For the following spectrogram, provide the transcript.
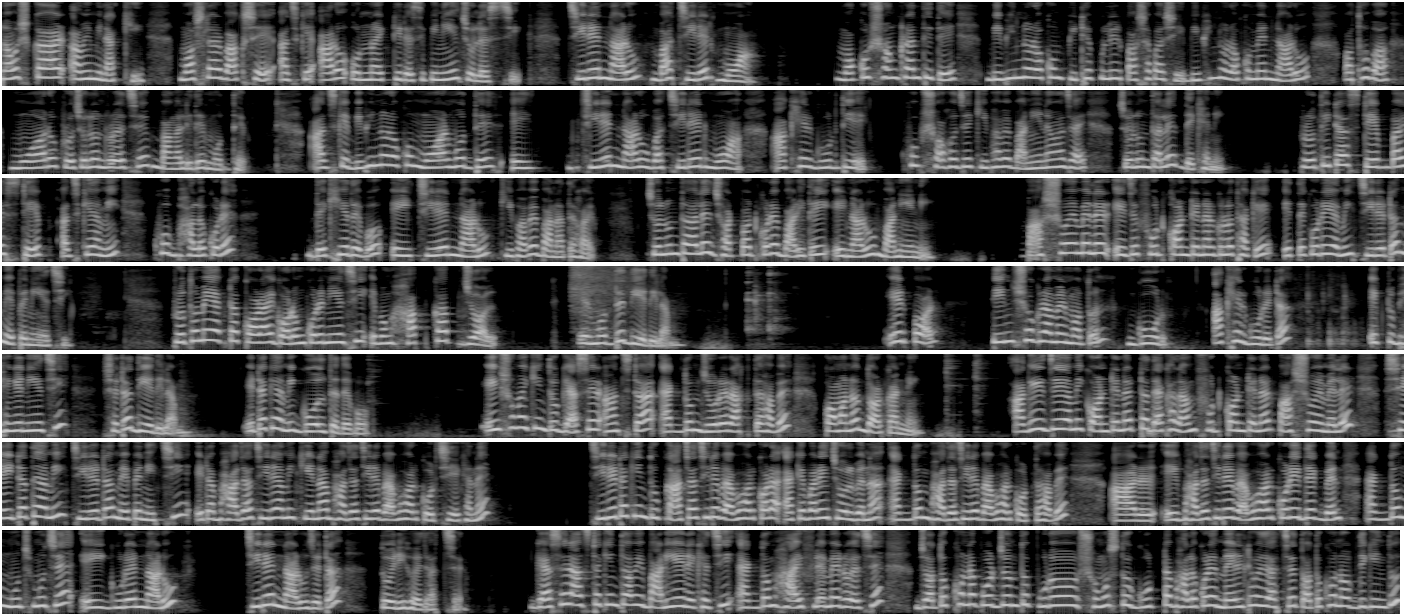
নমস্কার, আমি মীনাক্ষী। মশলার বাক্সে আজকে আরও অন্য একটি রেসিপি নিয়ে চলে এসেছি। চিড়ের নাড়ু বা চিড়ের মোয়া। মকর সংক্রান্তিতে বিভিন্ন রকম পিঠেপুলির পাশাপাশি বিভিন্ন রকমের নাড়ু অথবা মোয়ারও প্রচলন রয়েছে বাঙালিদের মধ্যে। আজকে বিভিন্ন রকম মোয়ার মধ্যে এই চিড়ের নাড়ু বা চিড়ের মোয়া, আখের গুড় দিয়ে খুব সহজে কীভাবে বানিয়ে নেওয়া যায়, চলুন তাহলে দেখে নিই। প্রতিটা স্টেপ বাই স্টেপ আজকে আমি খুব ভালো করে দেখিয়ে দেব এই চিড়ের নাড়ু কীভাবে বানাতে হয়। চলুন তাহলে ঝটপট করে বাড়িতেই এই নাড়ু বানিয়ে নিই। পাঁচশো এমএলের এই যে ফুড কন্টেনারগুলো থাকে, এতে করেই আমি চিড়েটা মেপে নিয়েছি। প্রথমেই একটা কড়াই গরম করে নিয়েছি এবং হাফ কাপ জল এর মধ্যে দিয়ে দিলাম। এরপর তিনশো গ্রামের মতন গুড়, আখের গুড় এটা একটু ভেঙে নিয়েছি সেটা দিয়ে দিলাম। এটাকে আমি গলতে দেব। এই সময় কিন্তু গ্যাসের আঁচটা একদম জোরে রাখতে হবে, কমানোর দরকার নেই। আগে যে আমি কন্টেনারটা দেখালাম, ফুড কন্টেনার পাঁচশো এমএলের সেইটাতে আমি চিড়েটা মেপে নিচ্ছি। এটা ভাজা চিড়ে, আমি কেনা ভাজা চিড়ে ব্যবহার করছি এখানে। চিড়েটা কিন্তু কাঁচা চিড়ে ব্যবহার করা একেবারেই চলবে না, একদম ভাজা চিড়ে ব্যবহার করতে হবে। আর এই ভাজা চিড়ে ব্যবহার করেই দেখবেন একদম মুচমুচে এই গুড়ের নাড়ু চিড়ের নাড়ু যেটা তৈরি হয়ে যাচ্ছে। গ্যাসের আঁচটা কিন্তু আমি বাড়িয়ে রেখেছি, একদম হাই ফ্লেমে রয়েছে। যতক্ষণ না পর্যন্ত পুরো সমস্ত গুড়টা ভালো করে মেল্ট হয়ে যাচ্ছে, ততক্ষণ অবধি কিন্তু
